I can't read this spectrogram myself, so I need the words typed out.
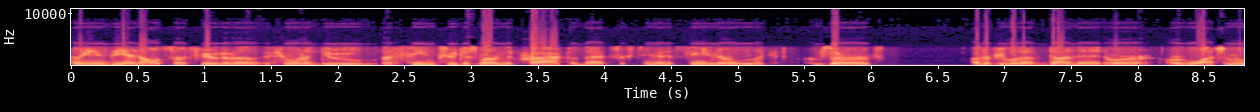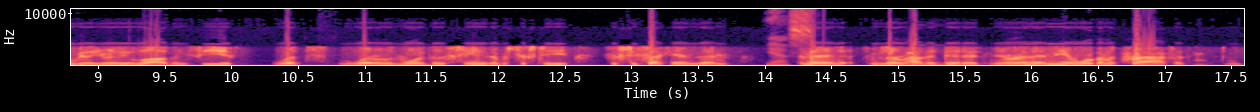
I mean, in the end, also, if you're gonna if you want to do a scene too, just learn the craft of that 60 minute scene. You know, like observe other people that have done it, or or watch a movie that you really love and see if what's what are, what were the scenes that were 60 60 seconds and Yes. and then observe how they did it. You know, and then yeah, work on the craft. I think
